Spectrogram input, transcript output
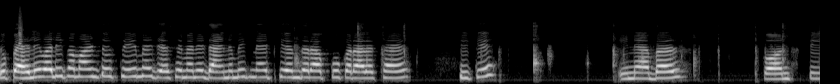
तो पहले वाली कमांड तो सेम है, जैसे मैंने डायनेमिक नेट के अंदर आपको करा रखा है, ठीक है? इनेबल कॉन्फी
